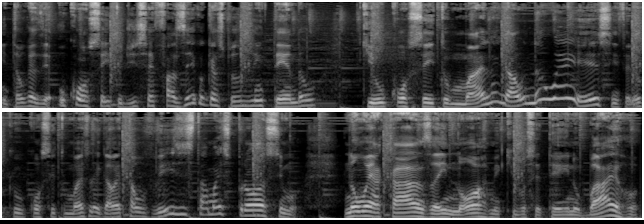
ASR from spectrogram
Então, quer dizer, o conceito disso é fazer com que as pessoas entendam que o conceito mais legal não é esse, entendeu? Que o conceito mais legal é talvez estar mais próximo. Não é a casa enorme que você tem no bairro,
